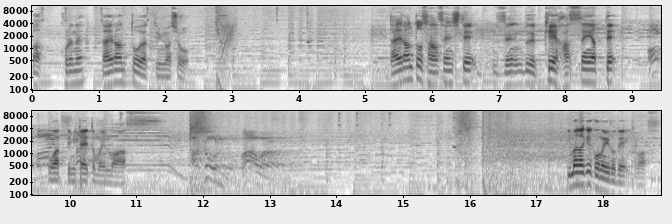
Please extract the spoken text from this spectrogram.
あこれね。大乱闘やってみましょう。大乱闘参戦して全部で計8戦やって終わってみたいと思います。今だけこの色でいきます。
